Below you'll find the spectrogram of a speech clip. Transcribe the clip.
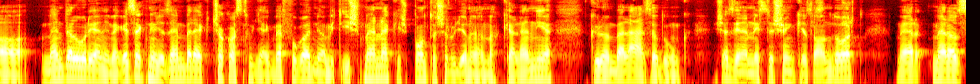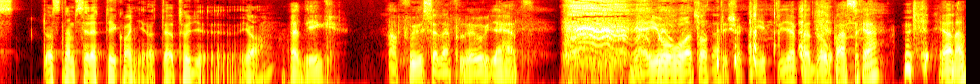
a Mandalorian, meg ezeknél, hogy az emberek csak azt tudják befogadni, amit ismernek, és pontosan ugyanolyannak kell lennie, különben lázadunk. És ezért nem nézte senki az Andort, mert, mert az, azt nem szerették annyira. Tehát, hogy, ja. Pedig a főszereplő, ugye hát milyen jó volt ott is a két, ugye, Pedro Pascal. Ja, nem?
